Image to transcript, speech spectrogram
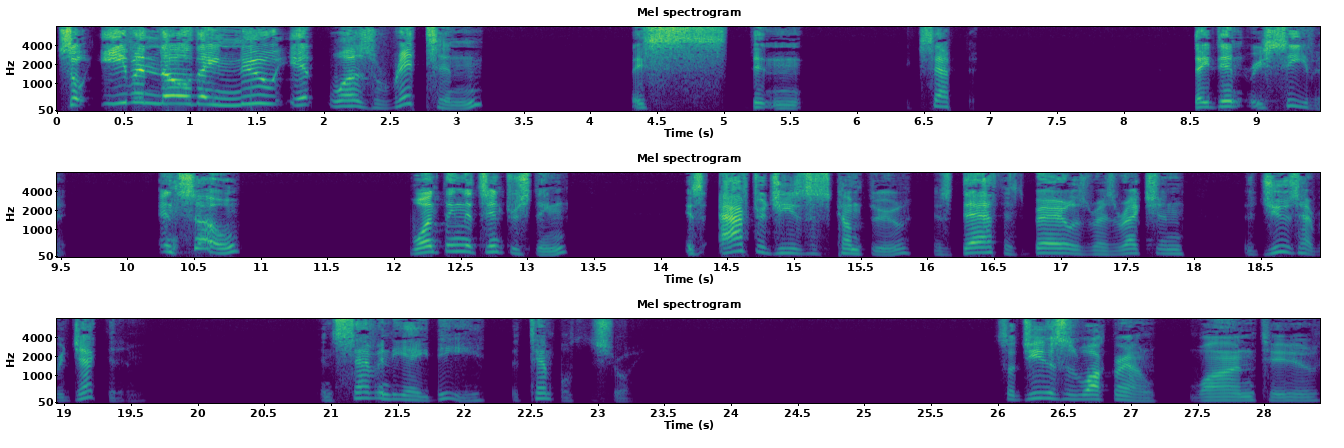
So even though they knew it was written, they didn't accept it. They didn't receive it. And so, one thing that's interesting is after Jesus come through, his death, his burial, his resurrection, the Jews have rejected him. In 70 AD, the temple's destroyed. So Jesus is walking around one, two,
